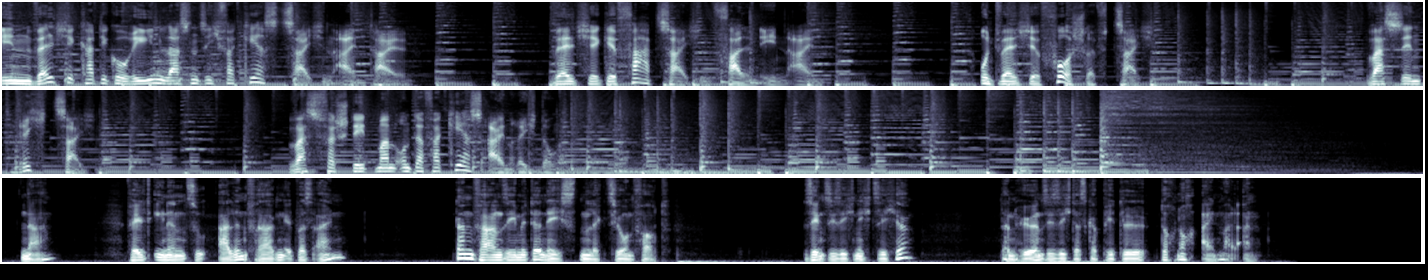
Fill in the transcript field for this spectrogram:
In welche Kategorien lassen sich Verkehrszeichen einteilen? Welche Gefahrzeichen fallen Ihnen ein? Und welche Vorschriftzeichen? Was sind Richtzeichen? Was versteht man unter Verkehrseinrichtungen? Na, fällt Ihnen zu allen Fragen etwas ein? Dann fahren Sie mit der nächsten Lektion fort. Sind Sie sich nicht sicher? Dann hören Sie sich das Kapitel doch noch einmal an.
